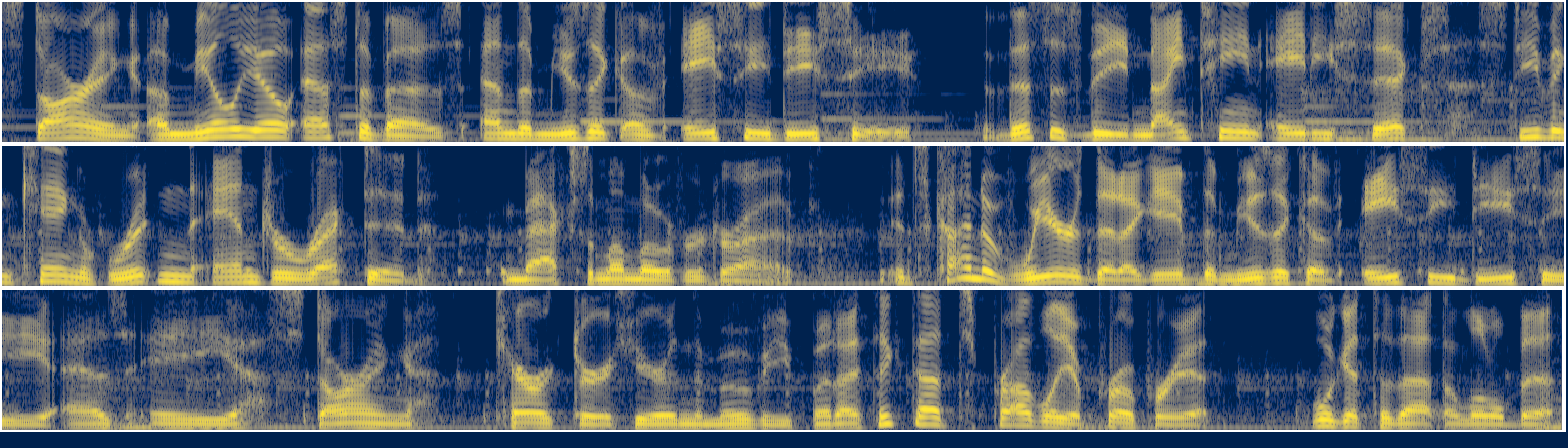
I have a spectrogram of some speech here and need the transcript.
starring Emilio Estevez and the music of ACDC. This is the 1986 Stephen King written and directed Maximum Overdrive. It's kind of weird that I gave the music of ACDC as a starring character here in the movie, but I think that's probably appropriate. We'll get to that in a little bit.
